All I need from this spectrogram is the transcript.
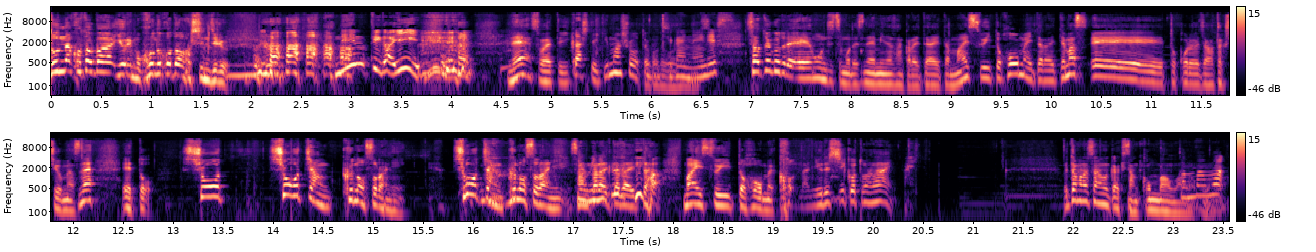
どんな言葉よりもこの言葉を信じる。燃費がいい ね、そうやって生かしていきましょうということで。間違いないですさあ、ということで、えー本日もですね、皆さんからいただいたマイスイート方面いただいてます。えーと、これをじゃあ私読みますね。えっと、しょう、しょうちゃんくの空に、しょうちゃんくの空にさんからいただいた マイスイート方面、こんなに嬉しいことはない。歌丸さん、宇垣さん、こんばんは。こんばんは。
